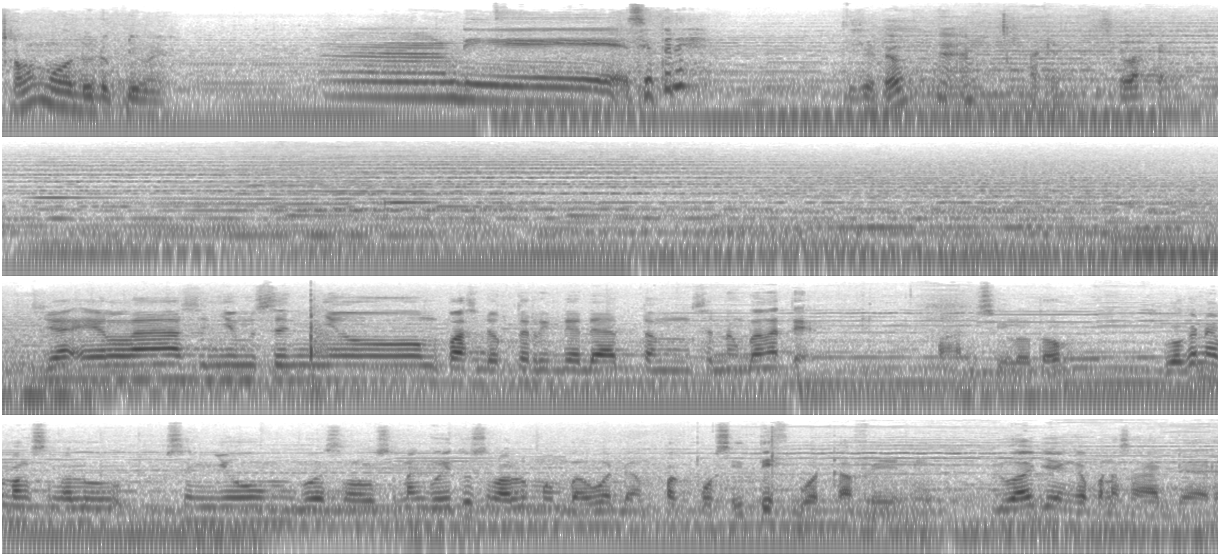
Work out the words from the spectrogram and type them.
kamu mau duduk di mana? Hmm, di situ deh. Di situ? Oke, silahkan. Ya elah, senyum-senyum pas dokter Rinda datang. Seneng banget ya? Apaan sih lo Tom? Gue kan emang selalu senyum, gue selalu senang. Gue itu selalu membawa dampak positif buat kafe ini. Lu aja yang gak pernah sadar.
